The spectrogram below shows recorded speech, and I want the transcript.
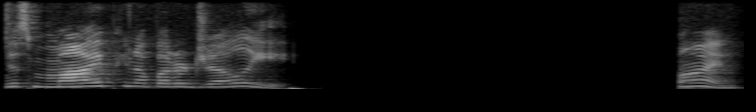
Just my peanut butter jelly. Fine.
